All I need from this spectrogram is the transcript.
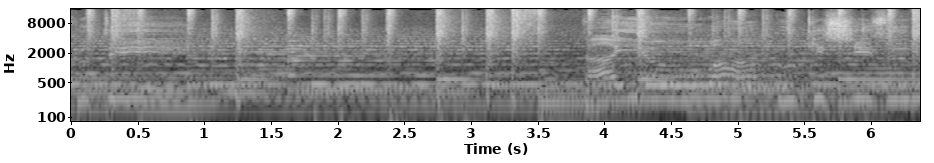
クティー。太陽は浮き沈み。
